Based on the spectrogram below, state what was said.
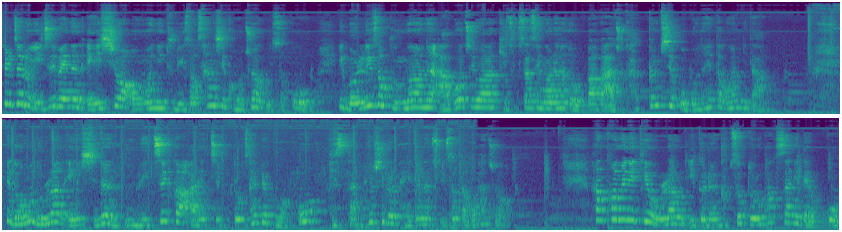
실제로 이 집에는 A씨와 어머니 둘이서 상시 거주하고 있었고, 이 멀리서 근무하는 아버지와 기숙사 생활을 하는 오빠가 아주 가끔씩 오곤 했다고 합니다. 너무 놀란 A씨는 윗집과 아랫집도 살펴보았고, 비슷한 표식을 발견할 수 있었다고 하죠. 한 커뮤니티에 올라온 이 글은 급속도로 확산이 되었고,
